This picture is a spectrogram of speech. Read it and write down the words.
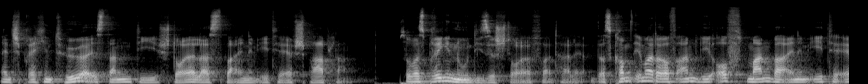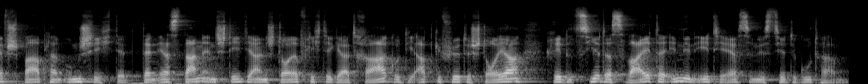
Entsprechend höher ist dann die Steuerlast bei einem ETF-Sparplan. So, was bringen nun diese Steuervorteile? Das kommt immer darauf an, wie oft man bei einem ETF-Sparplan umschichtet, denn erst dann entsteht ja ein steuerpflichtiger Ertrag und die abgeführte Steuer reduziert das weiter in den ETFs investierte Guthaben.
